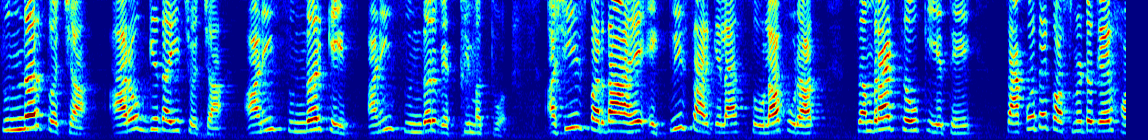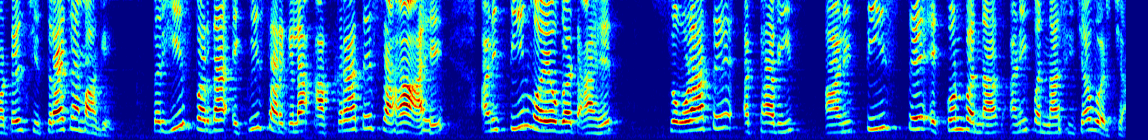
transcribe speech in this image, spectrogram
सुंदर त्वचा आरोग्यदायी त्वचा आणि सुंदर केस आणि सुंदर व्यक्तिमत्व. अशी ही स्पर्धा आहे एकवीस तारखेला सोलापुरात सम्राट चौक येथे साकोते कॉस्मेटोकेअर हॉटेल चित्राच्या मागे. तर ही स्पर्धा एकवीस तारखेला अकरा ते सहा आहे आणि तीन वयोगट आहेत सोळा ते अठ्ठावीस आणि तीस ते एकोणपन्नास आणि पन्नाशीच्या वरच्या.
